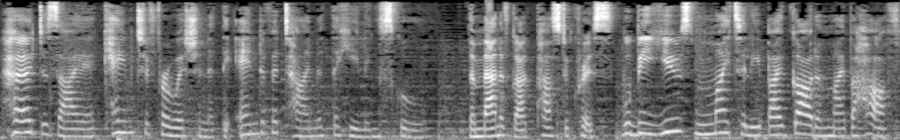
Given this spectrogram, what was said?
Her desire came to fruition at the end of her time at the healing school. The man of God, Pastor Chris, will be used mightily by God on my behalf,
